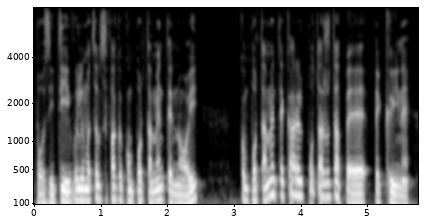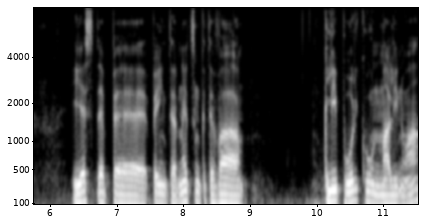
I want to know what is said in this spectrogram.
pozitiv, îl învățăm să facă comportamente noi, comportamente care îl pot ajuta pe, pe câine. Este pe, pe internet, sunt câteva clipuri cu un malinois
